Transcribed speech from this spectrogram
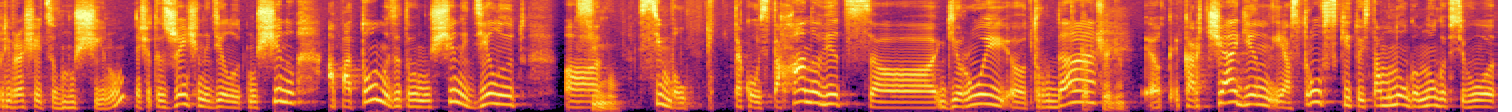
превращается в мужчину. Значит, из женщины делают мужчину, а потом из этого мужчины делают... а, Символ. Символ. Такой стахановец, а, герой э, труда. Корчагин. Э, Корчагин и Островский. То есть там много-много всего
